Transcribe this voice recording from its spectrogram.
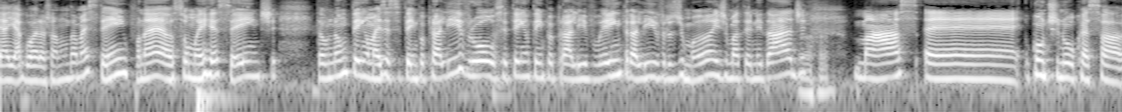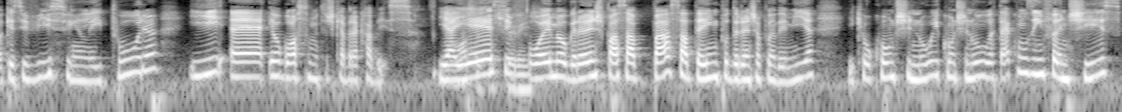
aí agora já não dá mais tempo, né? Eu sou mãe recente, então não tenho mais esse tempo para livro, ou se tenho tempo para livro, entra livros de mãe, de maternidade, uhum. mas é, continuo com, essa, com esse vício em leitura e é, eu gosto muito de quebra-cabeça. E aí, Nossa, esse foi meu grande passa, passatempo durante a pandemia e que eu continuo e continuo até com os infantis,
